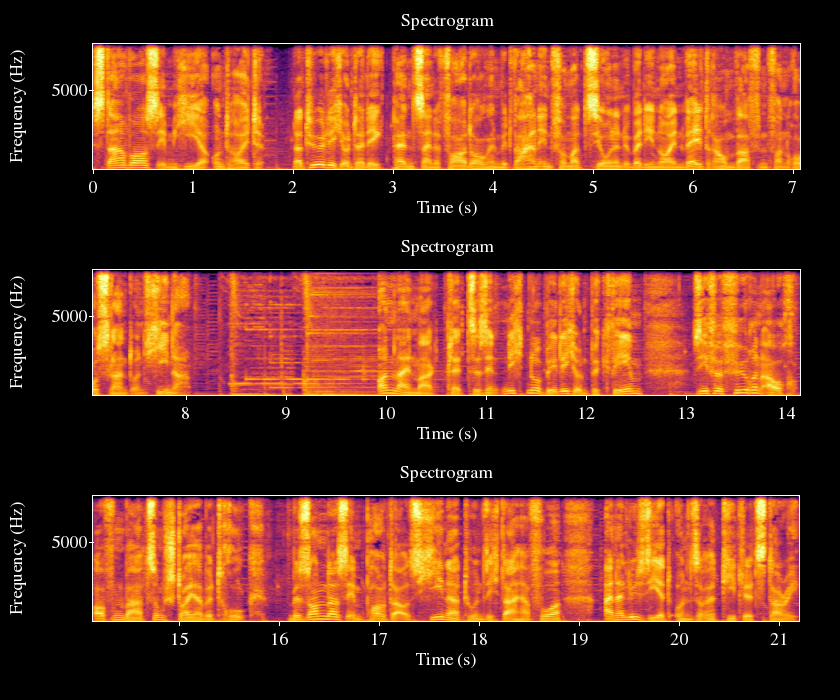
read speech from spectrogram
Star Wars im Hier und Heute. Natürlich unterlegt Pence seine Forderungen mit Warninformationen über die neuen Weltraumwaffen von Russland und China. Online-Marktplätze sind nicht nur billig und bequem, sie verführen auch offenbar zum Steuerbetrug. Besonders Importe aus China tun sich da hervor, analysiert unsere Titelstory.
